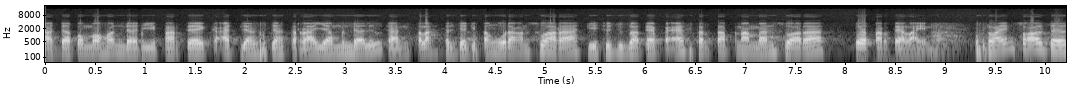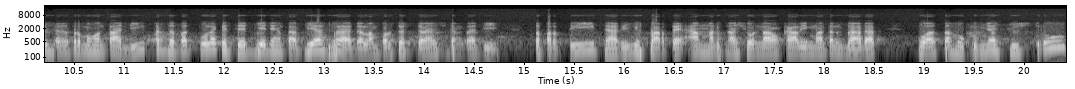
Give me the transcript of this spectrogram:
ada pemohon dari Partai Keadilan Sejahtera yang mendalilkan telah terjadi pengurangan suara di sejumlah TPS serta penambahan suara ke partai lain. Selain soal dalil-dalil permohon tadi, terdapat pula kejadian yang tak biasa dalam proses jalan sidang tadi. Seperti dari Partai Amanat Nasional Kalimantan Barat, kuasa hukumnya justru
